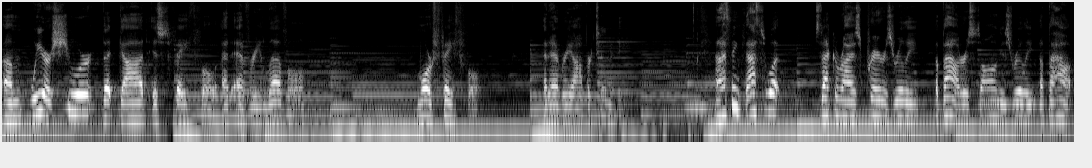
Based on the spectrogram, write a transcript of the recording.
um, we are sure that God is faithful at every level, more faithful at every opportunity. And I think that's what Zechariah's prayer is really about, or his song is really about.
